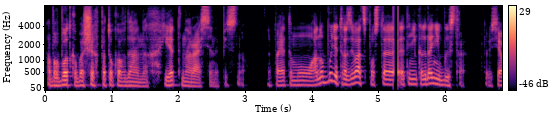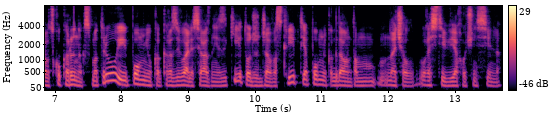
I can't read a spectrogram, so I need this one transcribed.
обработка больших потоков данных, и это на расе написано. Поэтому оно будет развиваться, просто это никогда не быстро. То есть я вот сколько рынок смотрю и помню, как развивались разные языки, тот же JavaScript, я помню, когда он там начал расти вверх очень сильно.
